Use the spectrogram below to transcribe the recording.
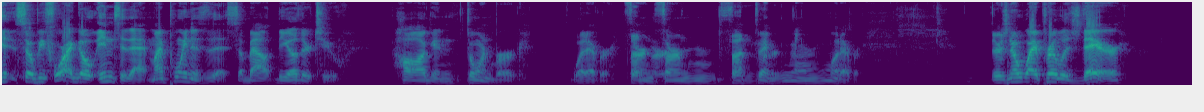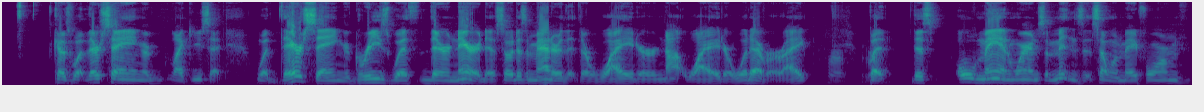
So before I go into that, my point is this about the other two, Hogg and Thornburg, whatever, Thorn. Thorn, Thunberg. whatever. There's no white privilege there, because what they're saying, or like you said, what they're saying agrees with their narrative. So it doesn't matter that they're white or not white or whatever, right? But this old man wearing some mittens that someone made for him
